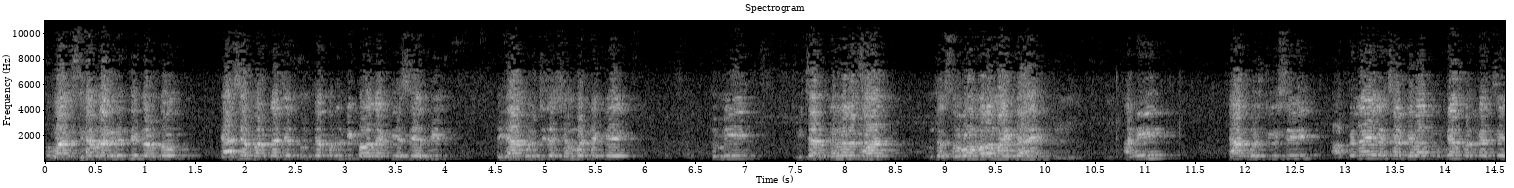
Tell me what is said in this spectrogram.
भगवान साहेबला विनंती करतो की अशा प्रकारचे तुमच्यापर्यंत कळवा केस येतील तर ह्या गोष्टीचा शंभर टक्के तुम्ही विचार करणारच आहात. तुमचा स्वभाव मला माहिती आहे. आणि त्या गोष्टीविषयी आपल्यालाही लक्षात ठेवा कुठल्या प्रकारचे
